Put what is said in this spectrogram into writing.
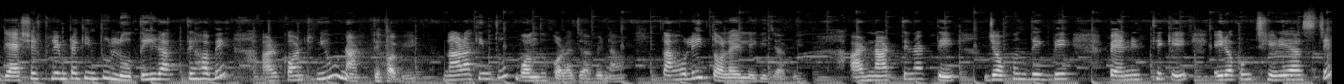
গ্যাসের ফ্লেমটা কিন্তু লোতেই রাখতে হবে আর কন্টিনিউ নাড়তে হবে। নাড়া কিন্তু বন্ধ করা যাবে না, তাহলেই তলায় লেগে যাবে। আর নাড়তে নাড়তে যখন দেখবে প্যানের থেকে এরকম ছেড়ে আসছে,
